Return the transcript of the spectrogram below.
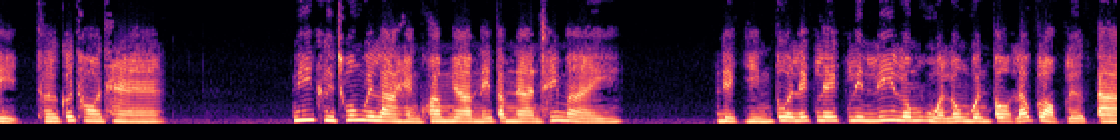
ติ เธอก็ท้อแท้ นี่คือช่วงเวลาแห่งความงามในตำนานใช่ไหม เด็กหญิงตัวเล็กๆ ลินลี่ล้มหัวลงบนโต๊ะแล้วกรอกเปลือกตา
